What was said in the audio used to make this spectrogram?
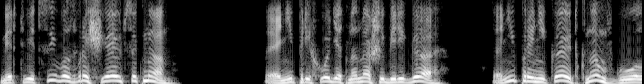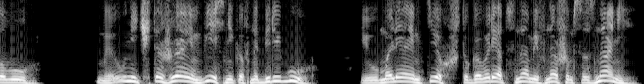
мертвецы возвращаются к нам. Они приходят на наши берега, они проникают к нам в голову. Мы уничтожаем вестников на берегу и умоляем тех, что говорят с нами в нашем сознании,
